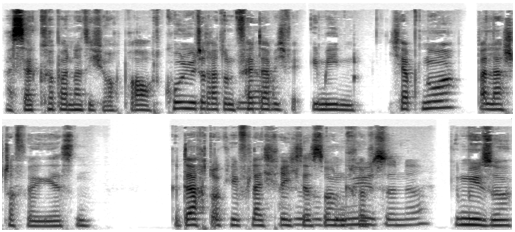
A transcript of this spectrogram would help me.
was der Körper natürlich auch braucht. Kohlenhydrate und Fett ja. habe ich gemieden. Ich habe nur Ballaststoffe gegessen. Gedacht, okay, vielleicht riecht also das so ein Gemüse, Griff. ne? Gemüse,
